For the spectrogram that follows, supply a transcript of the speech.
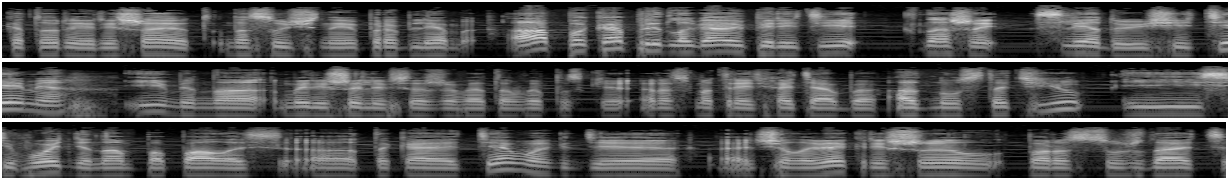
которые решают насущные проблемы. А пока предлагаю перейти к нашей следующей теме. Именно мы решили все же в этом выпуске рассмотреть хотя бы одну статью. И сегодня нам попалась э, такая тема, где э, человек решил порассуждать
